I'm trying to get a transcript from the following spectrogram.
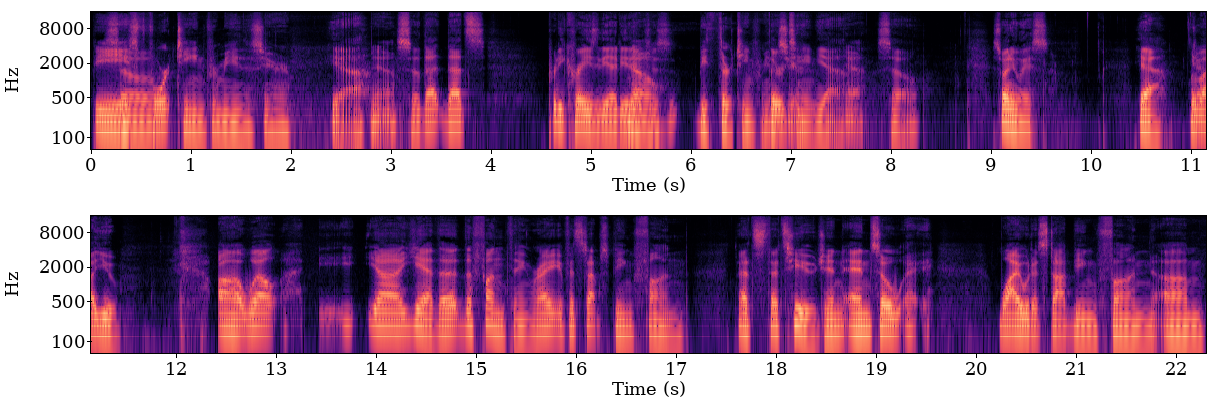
Be So- 14 for me this year. Yeah. Yeah. So that that's pretty crazy. The idea No. that just Be 13 for me this year. 13. Yeah. Yeah. So, so anyways, yeah. What Okay. about you? Uh, well, y- yeah, yeah, the the fun thing, right? If it stops being fun, that's that's huge. And and so, uh, why would it stop being fun? Um,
